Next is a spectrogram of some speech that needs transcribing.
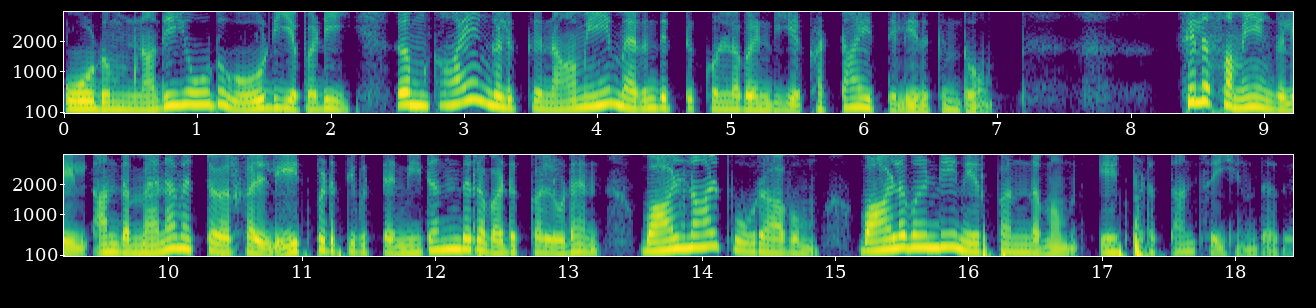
ஓடும் நதியோடு ஓடியபடி எம் காயங்களுக்கு நாமே மருந்திட்டு கொள்ள வேண்டிய கட்டாயத்தில் இருக்கின்றோம். சில சமயங்களில் அந்த மனமற்றவர்கள் ஏற்படுத்திவிட்ட நிரந்தர வடுக்களுடன் வாழ்நாள் பூராவும் வாழ வேண்டிய நிர்பந்தமும் ஏற்படத்தான் செய்கின்றது.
